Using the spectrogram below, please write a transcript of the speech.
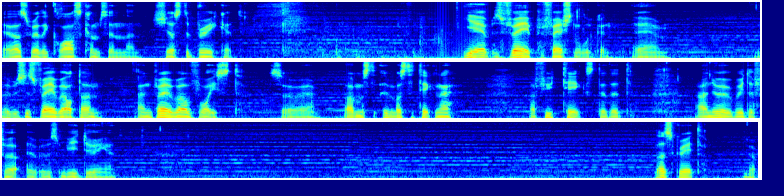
Yeah, that's where the glass comes in then. She has to break it. Yeah, it was very professional looking. Um, it was just very well done and very well voiced. So uh, that must it must have taken a a few takes did it. I knew it would if it, it was me doing it. That's great. Yep.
